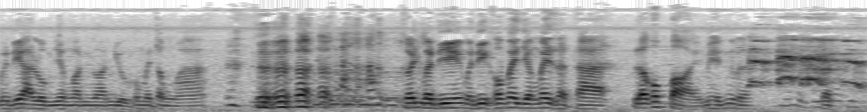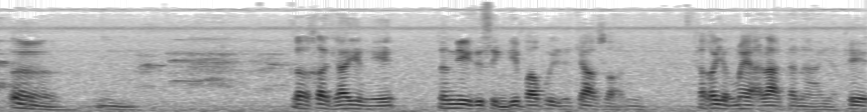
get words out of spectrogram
วันนี้อารมณ์ยังงอนๆอยู่ก็ไม่ต้องมาเขาวันนี้วันนี้เขาไม่ยังไม่ศรัทธาเราก็ปล่อยไม่เห็นเลยเอออืมก็ก็ใช้อย่างนี้ นั่นนี่คือสิ่งที่พระพุทธเจ้าสอน ถ้าเขายังไม่อาราธนาอย่าเทศ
